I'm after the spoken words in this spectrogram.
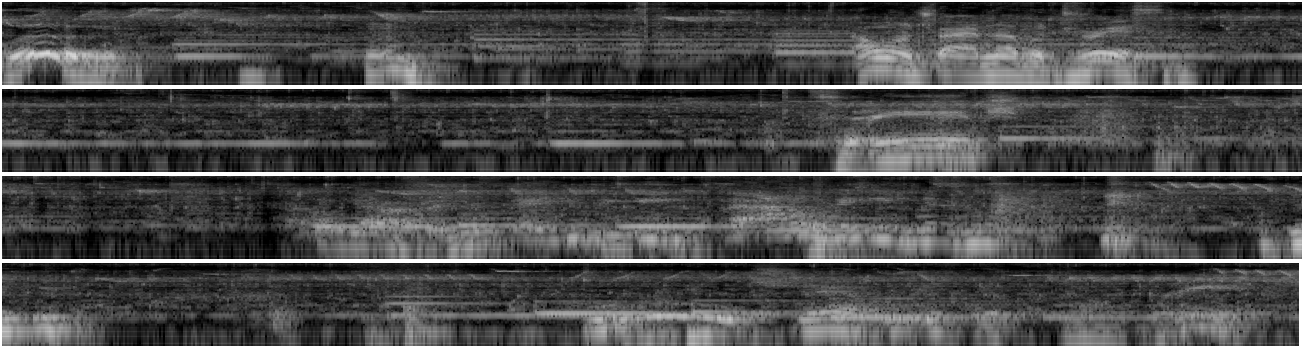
Good. Mm. I want to try another dressing. French. Oh, y'all you say you. I don't be eating that much. Ooh, chef, look at the French.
